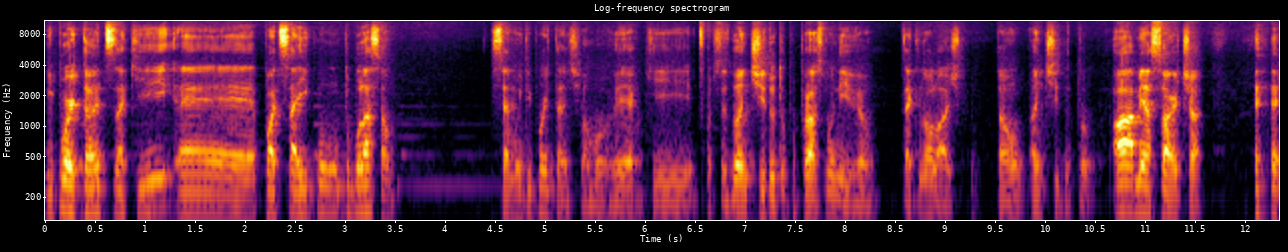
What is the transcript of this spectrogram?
importantes aqui é, pode sair com tubulação. Isso é muito importante. Vamos ver aqui. Eu preciso do antídoto pro próximo nível tecnológico. Então, antídoto. Ó a minha sorte, ó.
